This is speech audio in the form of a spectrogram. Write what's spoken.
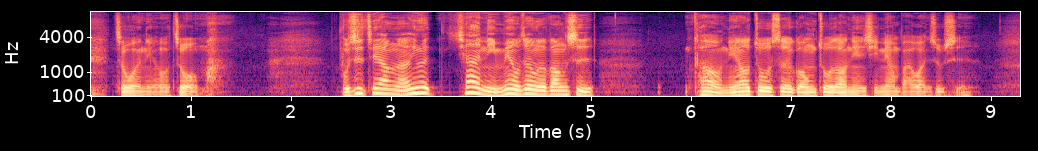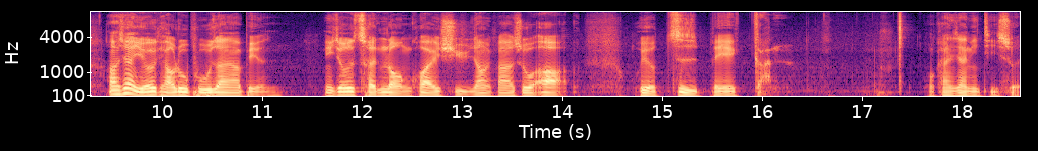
做牛做马，不是这样啊！因为现在你没有任何方式，靠，你要做社工做到年薪两百万，是不是？啊，现在有一条路铺在那边，你就是乘龙快婿，然后你跟他说啊，有自卑感。我看一下你几岁？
